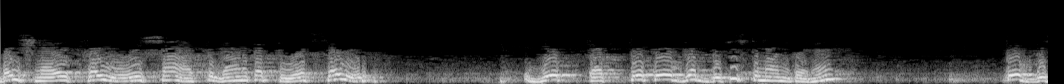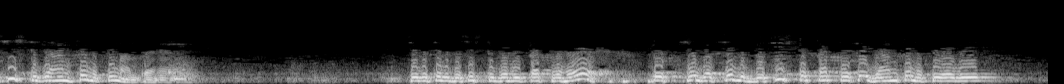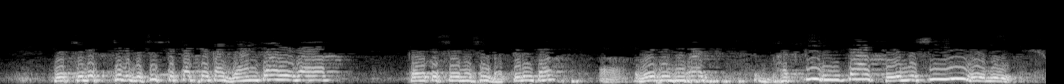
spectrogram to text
वैष्णव शैव शास्त्र गणपत्य शैव ये तत्व को जब विशिष्ट मानते हैं तो विशिष्ट ज्ञान से मुक्ति मानते हैं। चिद चिद विशिष्ट यदि तत्व है तो चिद चिद विशिष्ट तत्व के ज्ञान से मुक्ति होगी। वो चिद चिद विशिष्ट तत्व का ज्ञान क्या होगा? कहो तो सोमशी भक्ति रूपा। वो भी महाराज, भक्ति रूपा सोमशी ही होगी।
